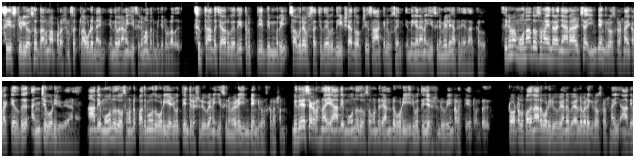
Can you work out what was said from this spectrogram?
Zee studios Dharma productions cloud nine എന്നിവരാണ് ഈ സിനിമ നിർമ്മിച്ചിട്ടുള്ളത്. സിദ്ധാന്ത ചാർവേദി തൃപ്തി ദിമ്രി സൗരവ് സച്ദേവ് ദീക്ഷ ദോക്ഷി സാക്കിർ ഹുസൈൻ എന്നിങ്ങനെയാണ് ഈ സിനിമയിലെ അഭിനേതാക്കൾ. സിനിമ മൂന്നാം ദിവസമായി ഇന്നലെ ഞായറാഴ്ച ഇന്ത്യൻ ഗ്രോസ് കളക്ഷനായി കളക്ട് ചെയ്തത് അഞ്ച് കോടി രൂപയാണ്. ആദ്യ മൂന്ന് ദിവസം കൊണ്ട് പതിമൂന്ന് കോടി എഴുപത്തിയഞ്ച് ലക്ഷം രൂപയാണ് ഈ സിനിമയുടെ ഇന്ത്യൻ ഗ്രോസ് കളക്ഷൻ വിദേശ കളക്ഷനായി ആദ്യ മൂന്ന് ദിവസം കൊണ്ട് രണ്ട് കോടി ഇരുപത്തിയഞ്ച് ലക്ഷം രൂപയും കളക്ട് ചെയ്തിട്ടുണ്ട്. ടോട്ടൽ പതിനാറ് കോടി രൂപയാണ് വേൾഡ് വൈഡ് ഗ്രോസ് കളക്ഷനായി ആദ്യ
